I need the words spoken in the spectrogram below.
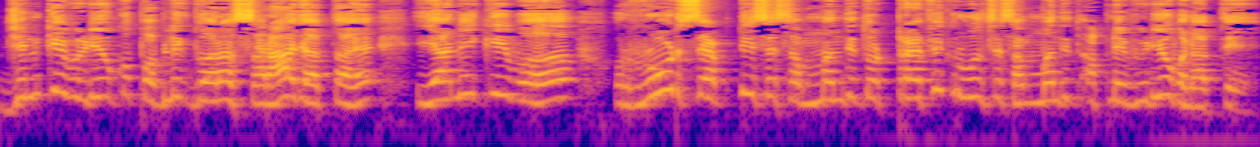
जिनके वीडियो को पब्लिक द्वारा सराहा जाता है, यानी कि वह रोड सेफ्टी से संबंधित और ट्रैफ़िक रूल से संबंधित अपने वीडियो बनाते हैं।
